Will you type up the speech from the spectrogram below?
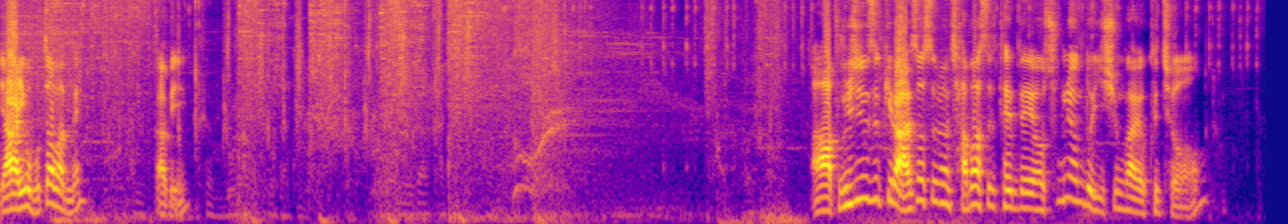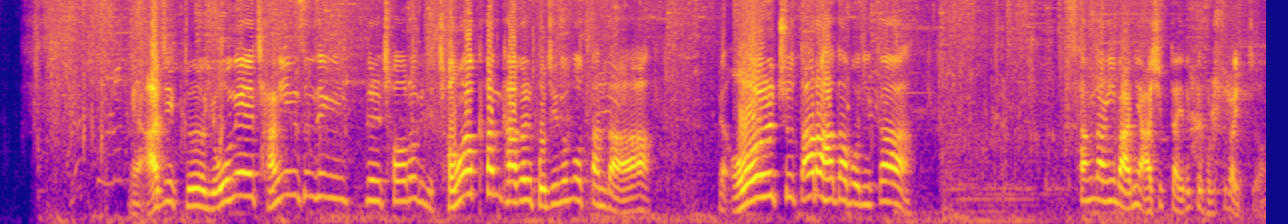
야 이거 못 잡았네 까비 아 분신 스킬 안 썼으면 잡았을 텐데요. 숙련도 이슈인가요? 그쵸? 예, 아직 그 요네 장인 선생님들처럼 이제 정확한 각을 보지는 못한다. 얼추 따라 하다 보니까 상당히 많이 아쉽다 이렇게 볼 수가 있죠.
